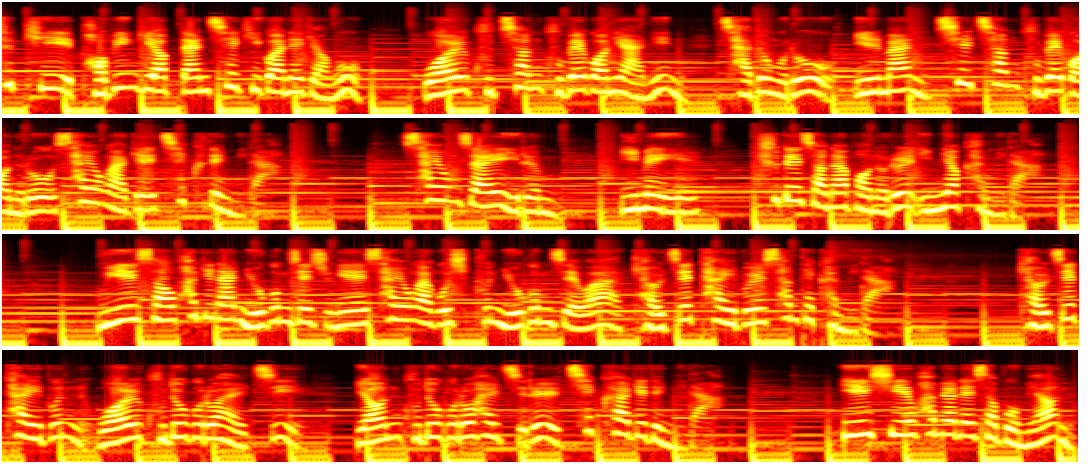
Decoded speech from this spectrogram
특히 법인기업단체 기관의 경우 월 9,900원이 아닌 자동으로 17,900원으로 사용하게 체크됩니다. 사용자의 이름, 이메일, 휴대전화 번호를 입력합니다. 위에서 확인한 요금제 중에 사용하고 싶은 요금제와 결제 타입을 선택합니다. 결제 타입은 월 구독으로 할지, 연 구독으로 할지를 체크하게 됩니다. 예시의 화면에서 보면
